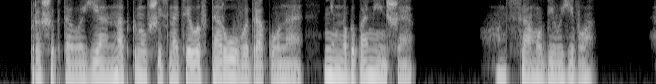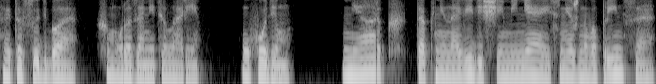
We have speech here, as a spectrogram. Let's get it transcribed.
— прошептала я, наткнувшись на тело второго дракона, немного поменьше. Он сам убил его. «Это судьба», — хмуро заметил Ари. «Уходим». Ниарк так ненавидящий меня и снежного принца,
